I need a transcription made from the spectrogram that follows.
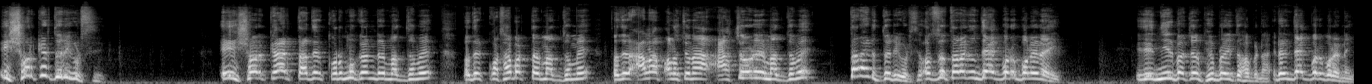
এই সরকার তৈরি করছে। এই সরকার তাদের কর্মকাণ্ডের মাধ্যমে তাদের কথাবার্তার মাধ্যমে তাদের আলাপ আলোচনা আচরণের মাধ্যমে তারা এটা তৈরি করছে। অথচ তারা কিন্তু একবারও বলে নাই এই যে নির্বাচন ফেব্রুয়ারিতে হবে না। এটা কিন্তু একবার বলে নাই।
